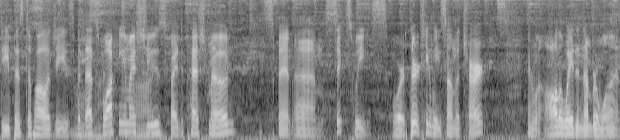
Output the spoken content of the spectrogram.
deepest apologies, but Oh that's "Walking in My Shoes" by Depeche Mode. Spent um, six weeks or 13 weeks on the chart and went all the way to number one.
